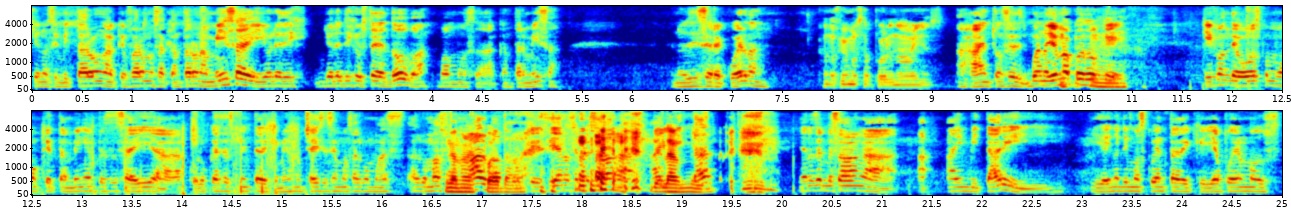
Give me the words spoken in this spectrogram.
que, nos invitaron a que fuéramos a cantar una misa y yo, le dije, yo les dije a ustedes dos, va, vamos a cantar misa. No sé si se recuerdan. Cuando fuimos a Pueblo Nuevo Ajá, entonces, bueno, yo me acuerdo que, que fue donde vos como que también empezaste ahí a colocar esa espinta de que me muchachos hacemos algo más, algo más formal, porque si ya nos empezaban a, a invitar, ya nos empezaban a, a, invitar y, y, de ahí nos dimos cuenta de que ya podemos,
